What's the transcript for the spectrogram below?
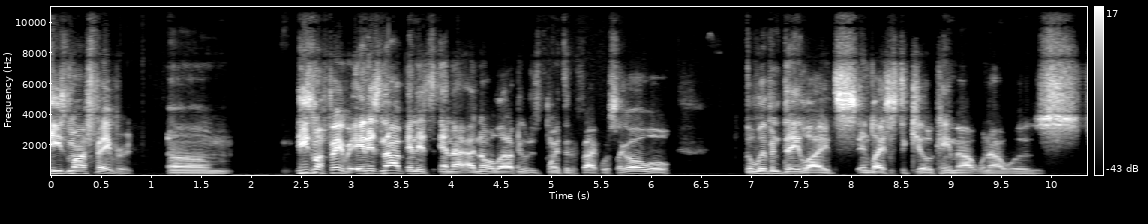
He's my favorite. Um, he's my favorite, and it's not, and it's, and I, I know a lot of people just point to the fact where it's like, oh well, The Living Daylights and License to Kill came out when I was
